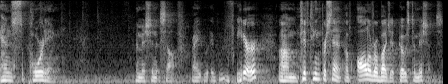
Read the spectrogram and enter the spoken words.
and supporting the mission itself? Right here, um, 15% of all of our budget goes to missions.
